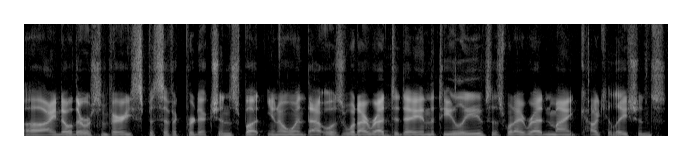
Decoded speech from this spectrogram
Uh, I know there were some very specific predictions, but you know when that was what I read today in the tea leaves is what I read in my calculations.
